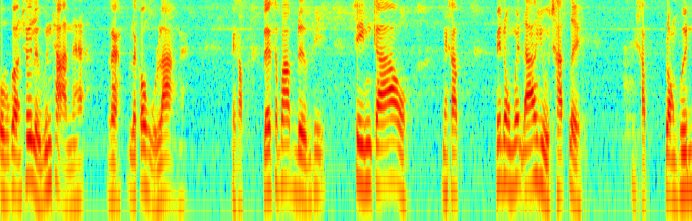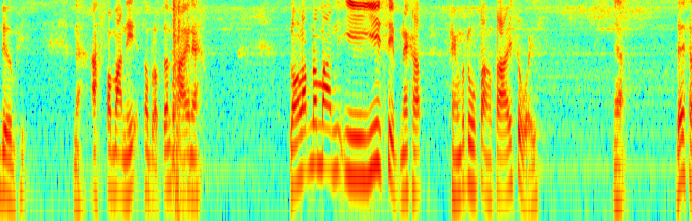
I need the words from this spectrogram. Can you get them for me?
อุปกรณ์ช่วยเหลือพื้นฐานนะฮะ นะครับแล้วก็หูล่างนะนะครับได้สภาพเดิมพี่ซีนกาวนะครับไม่ตรงเป็นอาร์คอยู่ชัดเลยนะครับรองพื้นเดิมพี่นะอะประมาณนี้สำหรับด้านท้ายนะรองรับน้ำมัน e 2 0นะครับแผงประตูฝั่งซ้ายสวยเนี่ยได้ส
